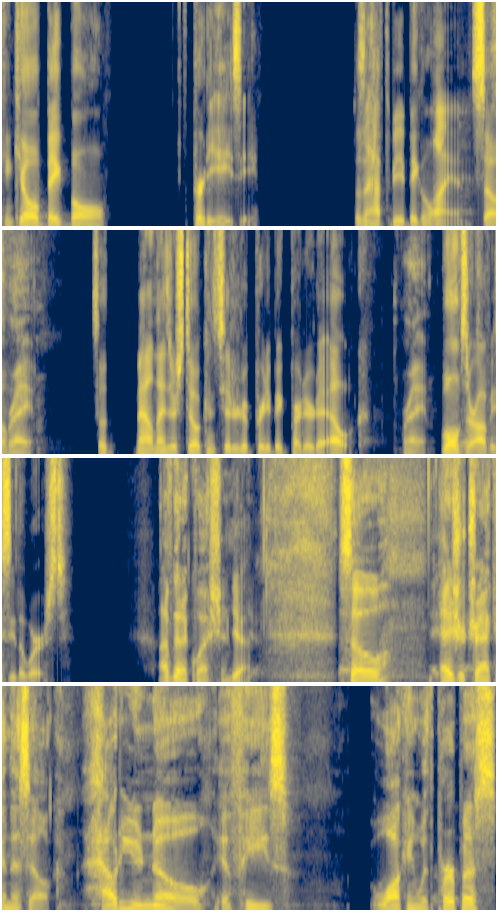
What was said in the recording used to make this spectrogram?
can kill a big bull pretty easy. Doesn't have to be a big lion. So Right. so mountain lions are still considered a pretty big predator to elk. Right. Wolves are obviously the worst. I've got a question. Yeah. So, as you're tracking this elk, how do you know if he's walking with purpose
